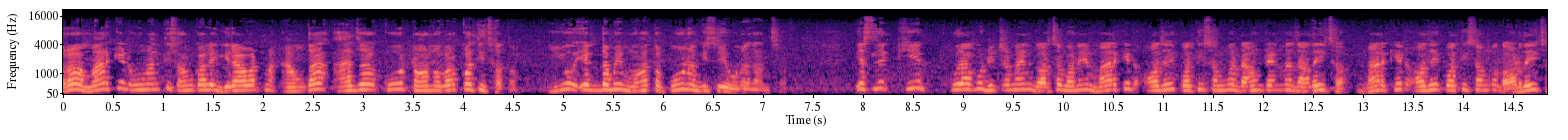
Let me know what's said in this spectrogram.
र मार्केट उन्तिस अङ्कले गिरावटमा आउँदा आजको टर्नओभर कति छ त? यो एकदमै महत्त्वपूर्ण विषय हुन जान्छ। यसले के कुराको डिटरमाइन गर्छ भने मार्केट अझै कतिसम्म डाउन ट्रेन्डमा जाँदैछ। मार्केट अझै कतिसम्म घट्दैछ।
